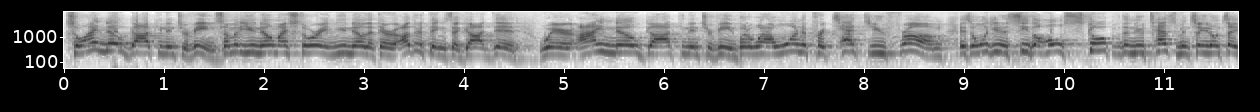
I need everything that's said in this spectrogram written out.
So I know God can intervene. Some of you know my story and you know that there are other things that God did where I know God can intervene. But what I want to protect you from is I want you to see the whole scope of the New Testament so you don't say,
